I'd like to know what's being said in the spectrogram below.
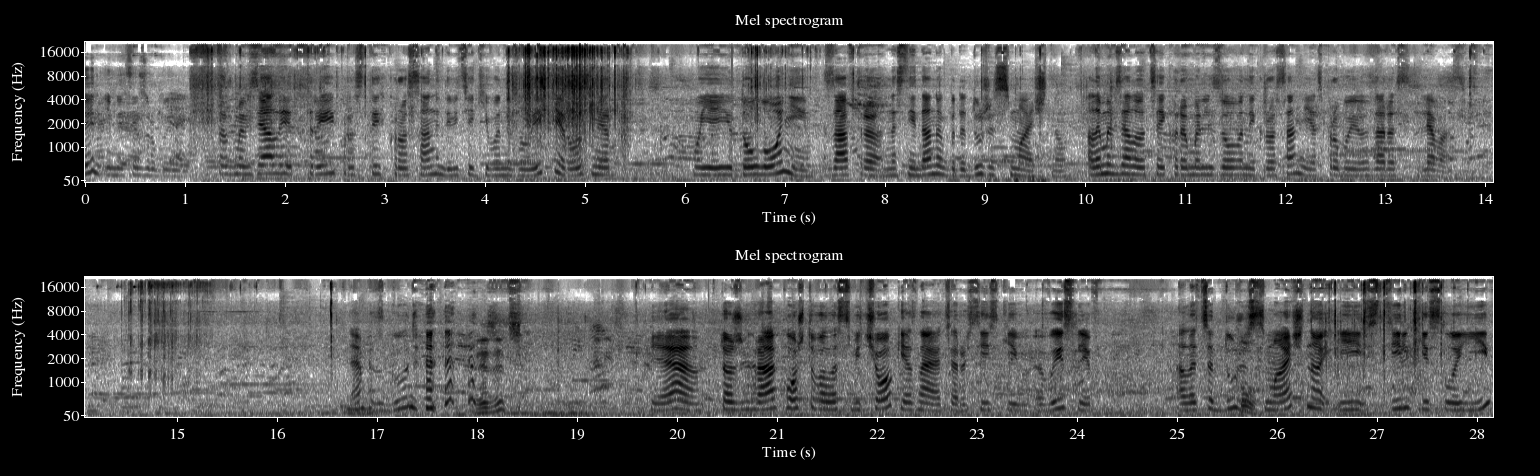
Хвилин і ми це зробили. Тож ми взяли три простих круасани. Дивіться, які вони великі. Розмір моєї долоні. Завтра на сніданок буде дуже смачно. Але ми взяли оцей карамелізований круасан, і я спробую його зараз для вас. It's good. Is it? Yeah. Тож гра коштувала свічок, я знаю, це російський вислів, але це дуже Фу. смачно і стільки слоїв.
